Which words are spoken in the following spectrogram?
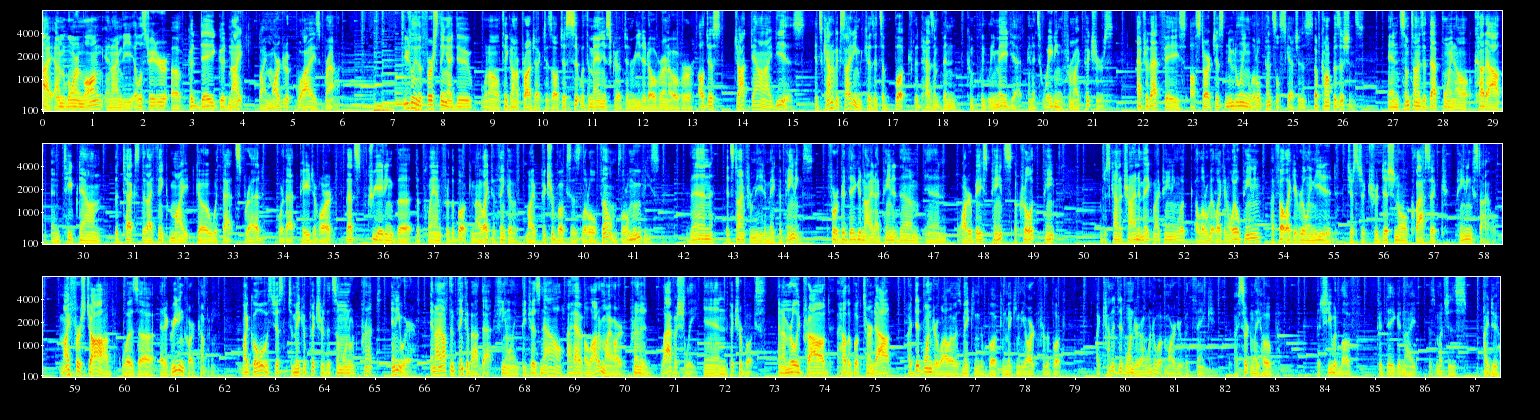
Hi, I'm Loren Long, and I'm the illustrator of Good Day, Good Night by Margaret Wise Brown. Usually, the first thing I do when I'll take on a project is I'll just sit with the manuscript and read it over and over. I'll just jot down ideas. It's kind of exciting because it's a book that hasn't been completely made yet, and it's waiting for my pictures. After that phase, I'll start just noodling little pencil sketches of compositions. And sometimes at that point, I'll cut out and tape down the text that I think might go with that spread or that page of art. That's creating the, the plan for the book. And I like to think of my picture books as little films, little movies. Then it's time for me to make the paintings. For Good Day, Good Night, I painted them in water-based paints, acrylic paint, I'm just kind of trying to make my painting look a little bit like an oil painting. I felt like it really needed just a traditional classic painting style. My first job was uh, at a greeting card company. My goal was just to make a picture that someone would print anywhere. And I often think about that feeling because now I have a lot of my art printed lavishly in picture books. And I'm really proud how the book turned out. I did wonder while I was making the book and making the art for the book I kind of did wonder, I wonder what Margaret would think. I certainly hope that she would love Good Day, Good Night as much as I do.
